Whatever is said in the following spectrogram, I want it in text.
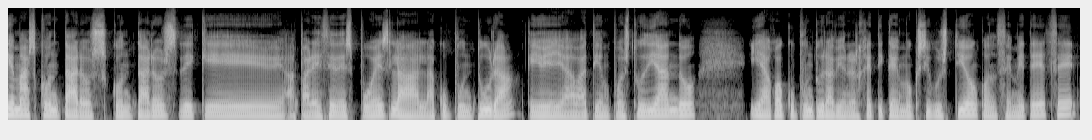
¿Qué más contaros? Contaros de que aparece después la, acupuntura, que yo ya llevaba tiempo estudiando, y hago acupuntura bioenergética y moxibustión con CMTC,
